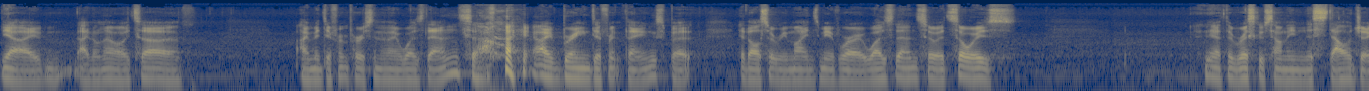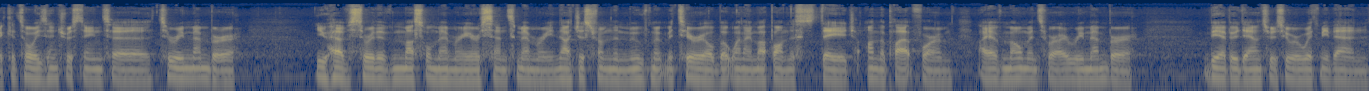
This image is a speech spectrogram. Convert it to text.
yeah, I I don't know. It's uh, I'm a different person than I was then, so I, I bring different things, but it also reminds me of where I was then. So it's always at the risk of sounding nostalgic, it's always interesting to to remember you have sort of muscle memory or sense memory, not just from the movement material, but when I'm up on the stage, on the platform, I have moments where I remember the other dancers who were with me then.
